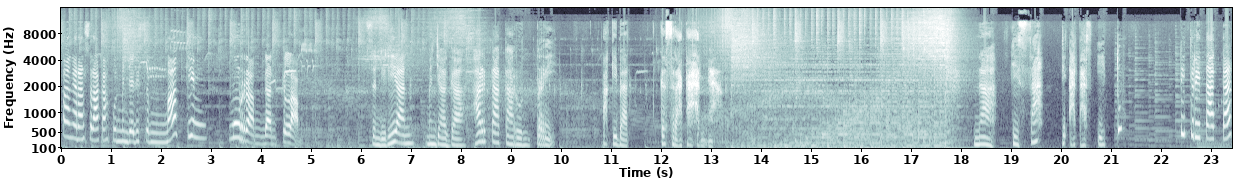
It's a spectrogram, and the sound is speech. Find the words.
Pangeran Serakah pun menjadi semakin muram dan kelam. Sendirian menjaga harta karun peri akibat keserakahannya. Nah, kisah di atas itu diceritakan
